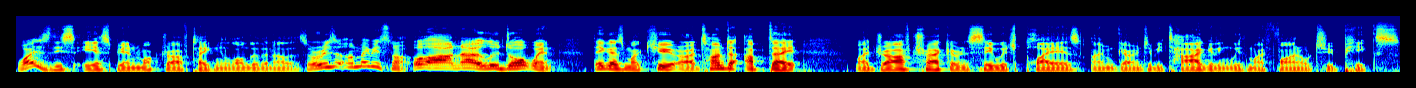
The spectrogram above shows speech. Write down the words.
Why is this ESPN mock draft taking longer than others? Or is it? Oh, maybe it's not. Well, oh no, Lu Dort went. There goes my cue. All right, time to update my draft tracker and see which players I'm going to be targeting with my final two picks.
